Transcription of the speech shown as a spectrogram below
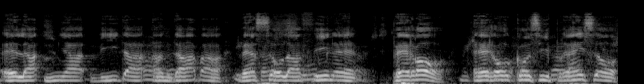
e la mia vita andava verso la fine. Però ero così preso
